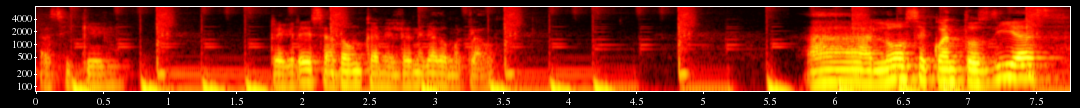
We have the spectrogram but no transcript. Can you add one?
Así que regresa Duncan el renegado MacLeod. Ah, no sé cuántos días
